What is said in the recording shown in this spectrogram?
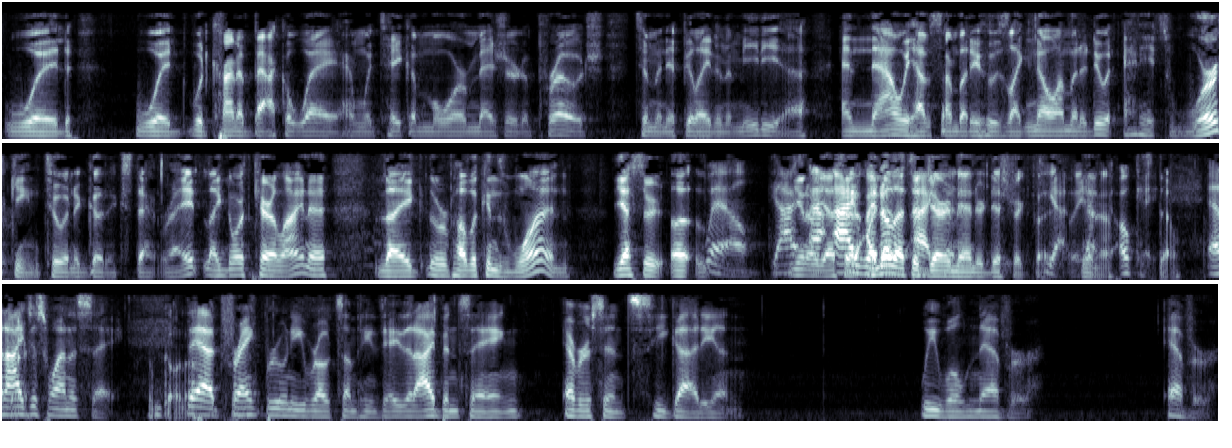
would would would kind of back away and would take a more measured approach to manipulating the media and now we have somebody who's like no I'm going to do it and it's working to a good extent right like North Carolina like the Republicans won yesterday uh, Well, yeah, you know I, yesterday. I, I, know that's a gerrymandered district but yeah, you know okay. still and I just want to say that Frank Bruni wrote something today that I've been saying ever since he got in. We will never, ever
